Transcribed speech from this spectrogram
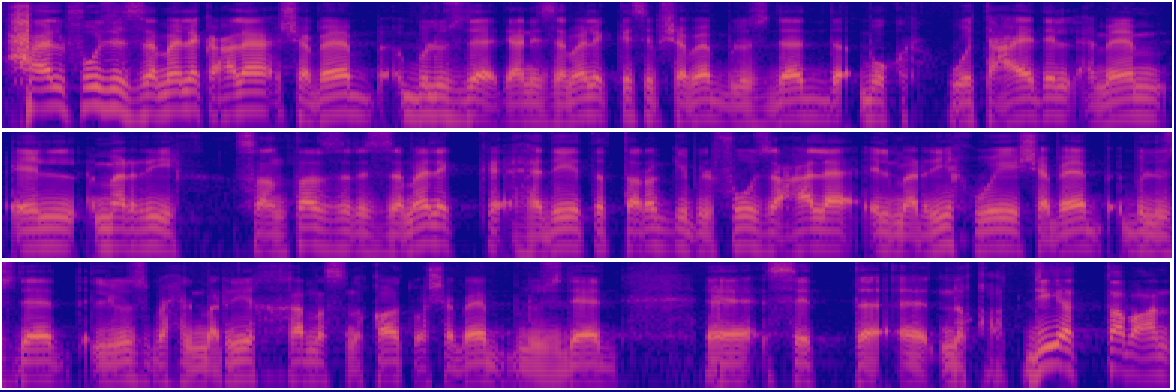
حال فوز الزمالك على شباب بلوزداد؟ يعني الزمالك كسب شباب بلوزداد بكرة وتعادل أمام المريخ. سينتظر الزمالك هدية الترجي بالفوز على المريخ وشباب بلوزداد ليصبح المريخ خمس نقاط وشباب بلوزداد آه، ست آه، نقاط. ديت طبعا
